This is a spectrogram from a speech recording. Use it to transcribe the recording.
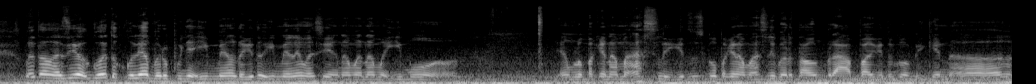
lu tau gak sih gue tuh kuliah baru punya email dan gitu emailnya masih yang nama-nama imo yang belum pakai nama asli gitu. Terus gue pakai nama asli baru tahun berapa gitu gue bikin uh,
